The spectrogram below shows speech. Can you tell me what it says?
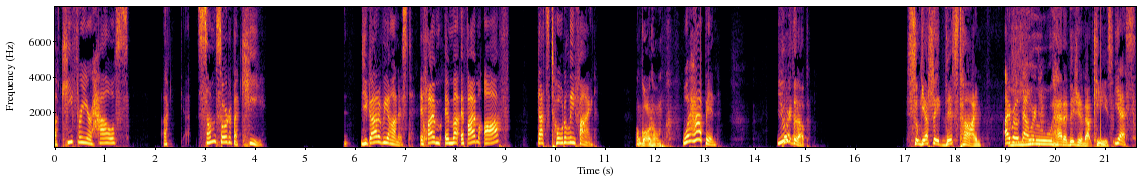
a key for your house, a some sort of a key. You got to be honest. If I'm if I'm off, that's totally fine. I'm going home. What happened? You pulled it up. So yesterday, this time, I wrote that word. You had a vision about keys. Yes.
